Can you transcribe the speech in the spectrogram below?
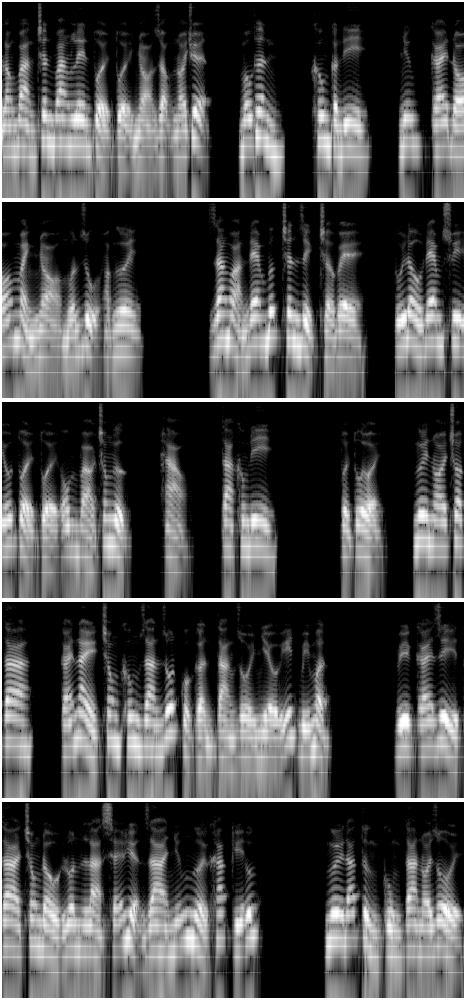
lòng bàn chân vang lên tuổi tuổi nhỏ giọng nói chuyện, mẫu thân, không cần đi, nhưng cái đó mảnh nhỏ muốn dụ hoặc ngươi. Giang Hoản đem bước chân dịch trở về, túi đầu đem suy yếu tuổi tuổi ôm vào trong ngực, hảo, ta không đi. Tuổi tuổi, ngươi nói cho ta, cái này trong không gian rốt cuộc gần tàng rồi nhiều ít bí mật. Vì cái gì ta trong đầu luôn là sẽ hiện ra những người khác ký ức. Ngươi đã từng cùng ta nói rồi,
